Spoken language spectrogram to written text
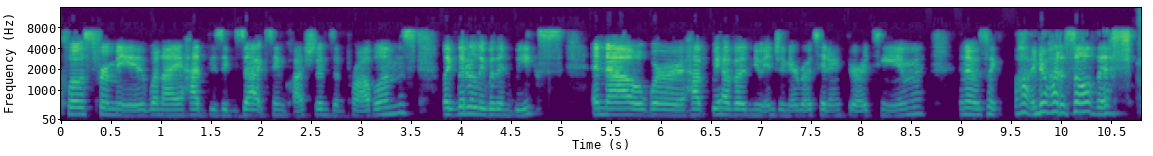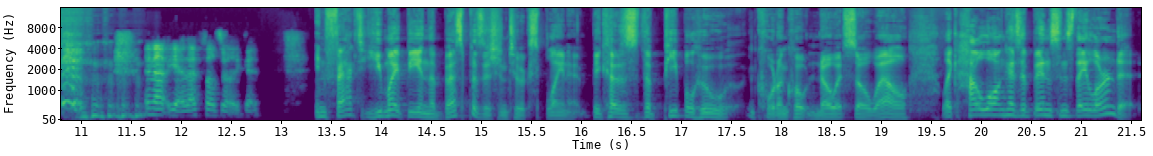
close for me when I had these exact same questions and problems, like literally within weeks. And now we're have we have a new engineer rotating through our team, and I was like, oh, I know how to solve this, and that yeah, that feels really good. In fact, you might be in the best position to explain it because the people who quote unquote know it so well, like how long has it been since they learned it?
